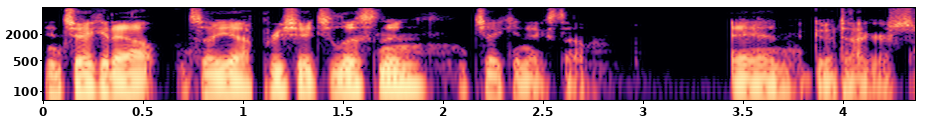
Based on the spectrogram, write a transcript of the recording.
and check it out. So yeah, appreciate you listening. Check you next time. And go Tigers.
